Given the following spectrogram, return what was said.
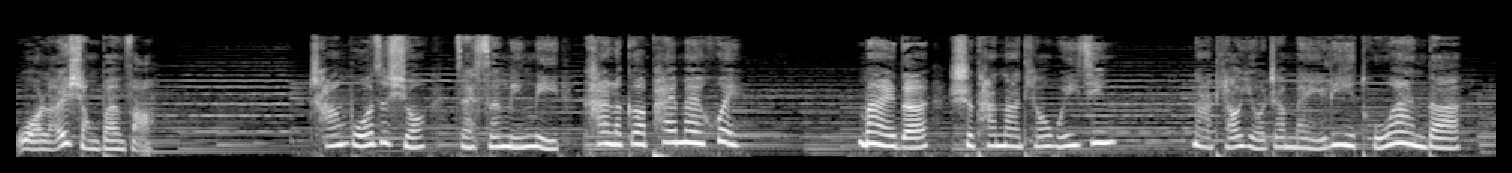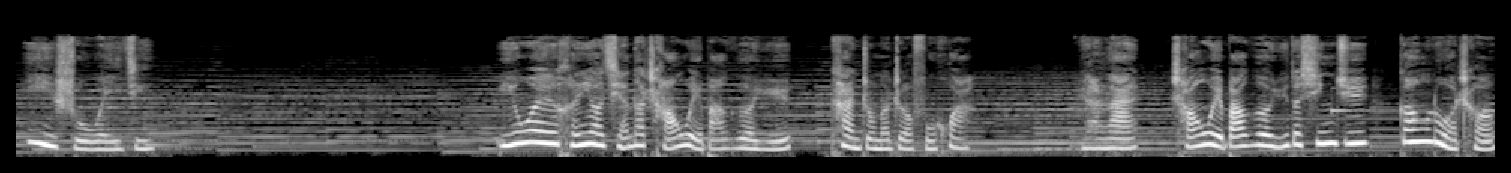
我来想办法。”长脖子熊在森林里开了个拍卖会，卖的是他那条围巾，那条有着美丽图案的艺术围巾。一位很有钱的长尾巴鳄鱼看中了这幅画。原来，长尾巴鳄鱼的新居刚落成，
